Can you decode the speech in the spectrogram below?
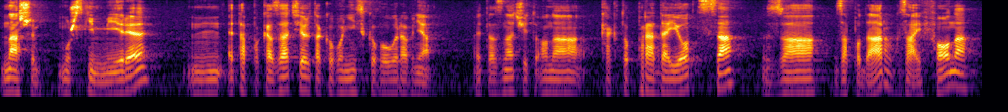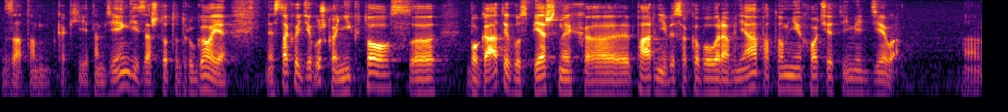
нашем мужском мире, м, это показатель такого низкого уровня. Это значит, она как-то продается за, за подарок, за айфона, за там какие там деньги, за что-то другое. С такой девушкой никто с э, богатых, успешных э, парней высокого уровня потом не хочет иметь дело. А,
